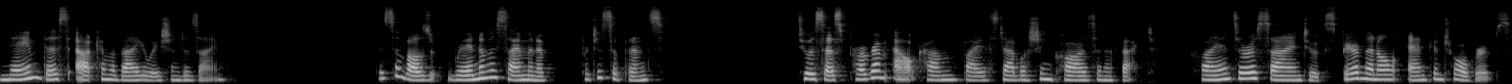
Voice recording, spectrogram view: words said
name this outcome evaluation design. This involves random assignment of participants to assess program outcome by establishing cause and effect. Clients are assigned to experimental and control groups.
